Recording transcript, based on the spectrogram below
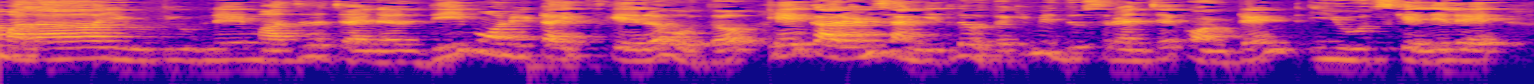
मला युट्यूबने माझं चॅनल डिमॉनिटाईज केलं होतं. हे कारण सांगितलं होतं की मी दुसऱ्यांचे कॉन्टेंट यूज केलेले आहे.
